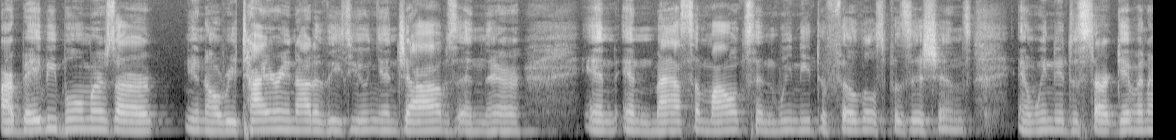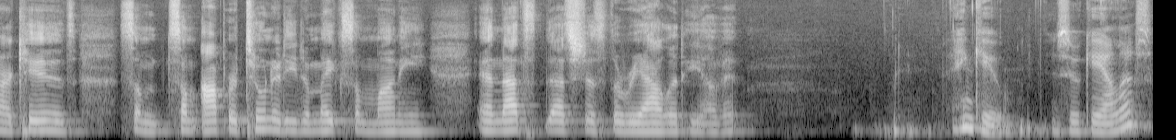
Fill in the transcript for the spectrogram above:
Our baby boomers are, you know, retiring out of these union jobs and they're in, in mass amounts and we need to fill those positions and we need to start giving our kids some, some opportunity to make some money. And that's, that's just the reality of it. Thank you. Zuki Ellis?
